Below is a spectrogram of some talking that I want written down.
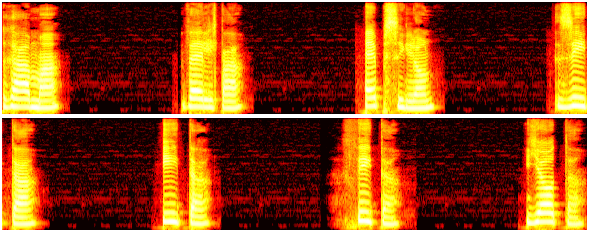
Gamma, Delta, Epsilon, Zeta, Eta, Theta, Iota,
